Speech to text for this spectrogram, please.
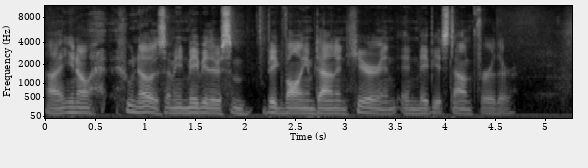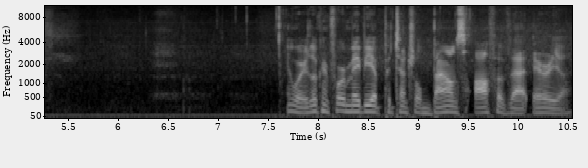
uh, you know, who knows? I mean, maybe there's some big volume down in here and, and maybe it's down further. Anyway, looking for maybe a potential bounce off of that area.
